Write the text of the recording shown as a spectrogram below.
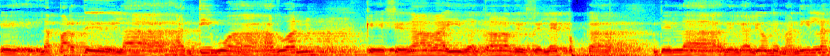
eh, la parte de la antigua aduana que se daba y databa desde la época de la, del Galeón de Manila,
